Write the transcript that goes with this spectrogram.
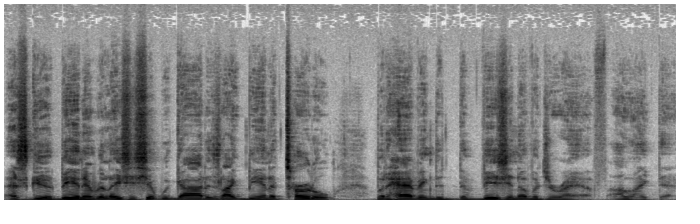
That's good. Being in relationship with God is like being a turtle but having the, the vision of a giraffe. I like that.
